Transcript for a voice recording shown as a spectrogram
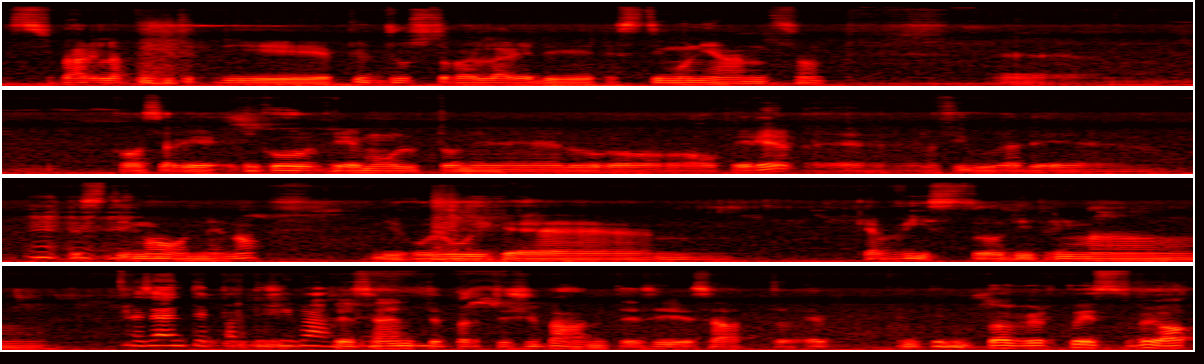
si parla più di, di è più giusto parlare di testimonianza, eh, cosa che ricorre molto nelle loro opere, eh, la figura del testimone, no? di colui che, che, ha visto di prima... Presente e partecipante. Presente e partecipante, sì, esatto. E, proprio per questo però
